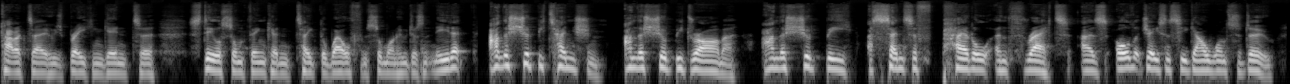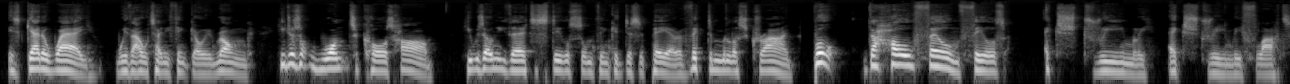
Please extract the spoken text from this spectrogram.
character who's breaking in to steal something and take the wealth from someone who doesn't need it. And there should be tension and there should be drama and there should be a sense of peril and threat as all that Jason Segel wants to do is get away without anything going wrong. He doesn't want to cause harm. He was only there to steal something and disappear, a victimless crime. But the whole film feels extremely, extremely flat.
